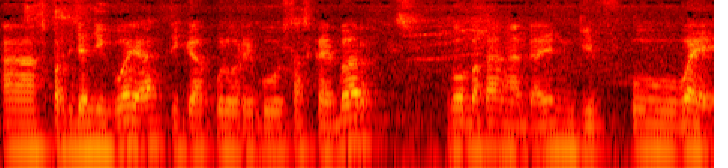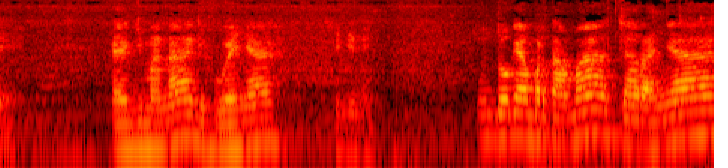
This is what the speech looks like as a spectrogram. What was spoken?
uh, seperti janji gue ya 30.000 subscriber gue bakal ngadain giveaway. Kayak gimana giveaway-nya? Kayak gini. Untuk yang pertama caranya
